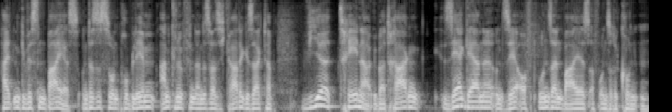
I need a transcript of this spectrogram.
halt einen gewissen Bias. Und das ist so ein Problem, anknüpfend an das, was ich gerade gesagt habe. Wir Trainer übertragen sehr gerne und sehr oft unseren Bias auf unsere Kunden.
